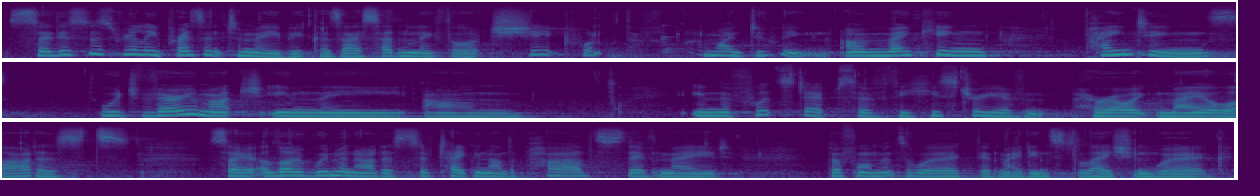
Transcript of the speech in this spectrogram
So this is really present to me because I suddenly thought, shit, what the fuck am I doing? I'm making paintings which very much in the um, in the footsteps of the history of heroic male artists. So a lot of women artists have taken other paths. They've made performance work, they've made installation work,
